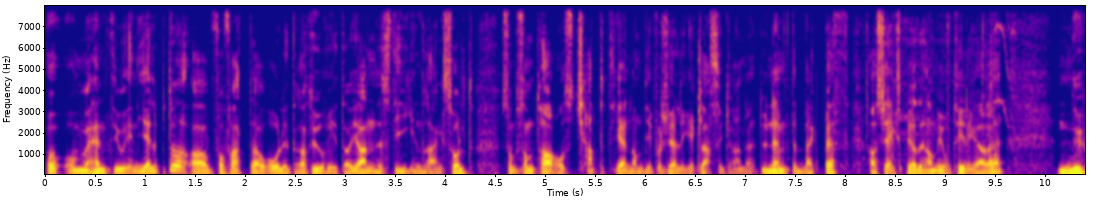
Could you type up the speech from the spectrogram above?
Og, og vi henter jo inn hjelp da, av forfatter og litteraturviter Janne Stigen Drangsholt, som, som tar oss kjapt gjennom de forskjellige klassikerne. Du nevnte Macbeth av Shakespeare, det har vi gjort tidligere. Nå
